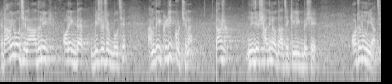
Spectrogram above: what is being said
এটা আমি বলছি না, আধুনিক অনেক বিশ্লেষক বলছে। আমি তাকে ক্রিটিক করছি না। তার নিজের স্বাধীনতা আছে, কি লিখবে সে? অটোনমি আছে।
